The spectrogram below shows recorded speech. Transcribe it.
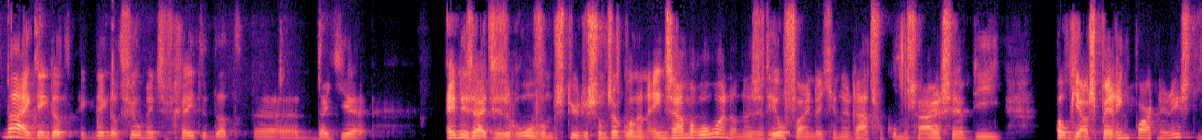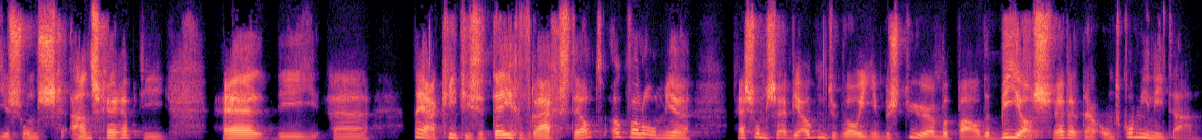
Nou, ik denk, dat, ik denk dat veel mensen vergeten dat, uh, dat je. Enerzijds is de rol van bestuurder soms ook wel een eenzame rol. En dan is het heel fijn dat je een raad van commissarissen hebt die ook jouw sparringpartner is. Die je soms aanscherpt. Die, hè, die uh, nou ja, kritische tegenvragen stelt. Ook wel om je. Hè, soms heb je ook natuurlijk wel in je bestuur een bepaalde bias. Hè, daar, daar ontkom je niet aan.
